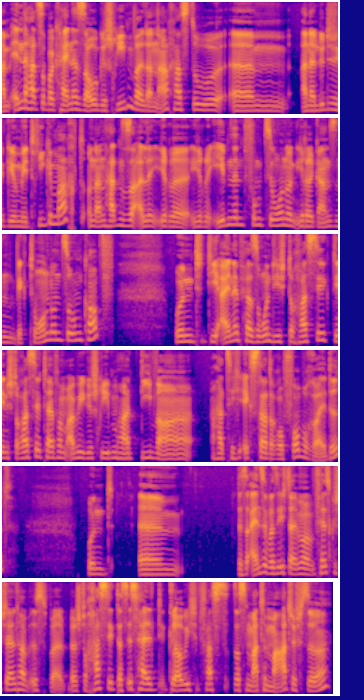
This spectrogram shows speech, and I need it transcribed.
Am Ende hat es aber keine Sau geschrieben, weil danach hast du ähm, analytische Geometrie gemacht und dann hatten sie alle ihre, ihre Ebenenfunktionen und ihre ganzen Vektoren und so im Kopf. Und die eine Person, die Stochastik, den Stochastikteil vom Abi geschrieben hat, die war, hat sich extra darauf vorbereitet. Und ähm, das Einzige, was ich da immer festgestellt habe, ist bei, bei Stochastik, das ist halt, glaube ich, fast das Mathematischste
